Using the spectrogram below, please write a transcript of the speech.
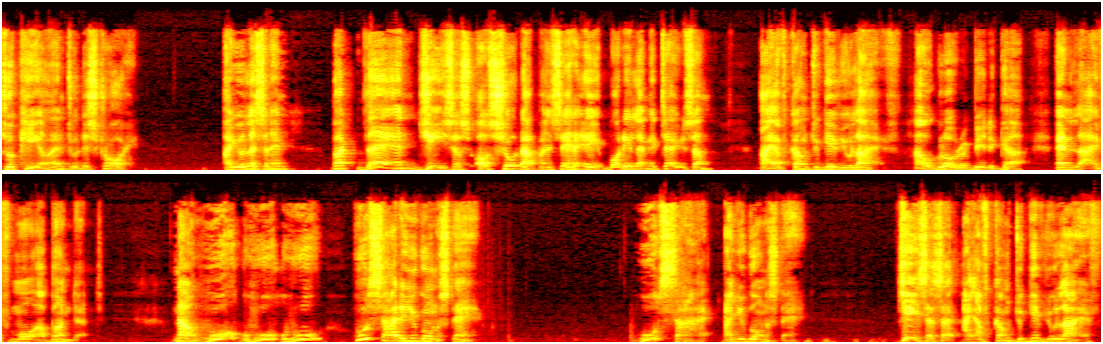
to kill, and to destroy. Are you listening? But then Jesus all showed up and said, hey, buddy, let me tell you something. I have come to give you life. How glory be to God. And life more abundant. Now, who, who, who, whose side are you going to stand? Whose side are you going to stand? Jesus said, I have come to give you life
